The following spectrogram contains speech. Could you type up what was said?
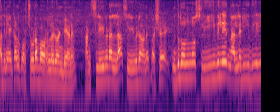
അതിനേക്കാൾ കുറച്ചുകൂടെ പവറുള്ള ഒരു വണ്ടിയാണ്. അൺസ്ലീവഡ് അല്ല സ്ലീവഡ് ആണ്. പക്ഷേ എനിക്ക് തോന്നുന്നു സ്ലീവിൽ നല്ല രീതിയിൽ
